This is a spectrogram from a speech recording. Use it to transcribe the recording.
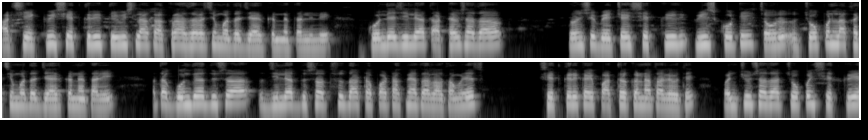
आठशे एकवीस शेतकरी तेवीस लाख अकरा हजाराची मदत जाहीर करण्यात आलेली आहे. गोंदिया जिल्ह्यात अठ्ठावीस हजार दोनशे बेचाळीस शेतकरी वीस कोटी चौर चोपन्न लाखाची मदत जाहीर करण्यात आली आता गोंदिया दुसरा जिल्ह्यात दुसरा सुद्धा टप्पा टाकण्यात आला होता म्हणजेच शेतकरी काही पात्र करण्यात आले होते. पंचवीस हजार चोपन्न शेतकरी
